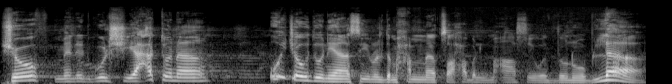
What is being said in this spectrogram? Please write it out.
شوف من تقول شيعتنا ويجودون ياسين ولد محمد صاحب المعاصي والذنوب. لا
